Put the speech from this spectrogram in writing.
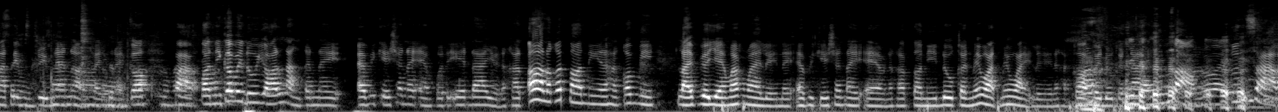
มาเต็ม steam แน่นอนค่ะยังไงก็ฝากตอนนี้ก็ไปดูย้อนหลังกันในแอปพลิเคชัน i am 48 ได้อยู่นะคะอ้อแล้วก็ตอนนี้นะคะก็มีไลฟ์เยอะแยะมากมายเลยในแอปพลิเคชัน i am นะครับ ตอนนี้ดูกันไม่หวัดไม่ไหวเลยนะคะ ก็ไปดูกันมีได้น้องรุ่นสามด้วย รุ่นสาม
